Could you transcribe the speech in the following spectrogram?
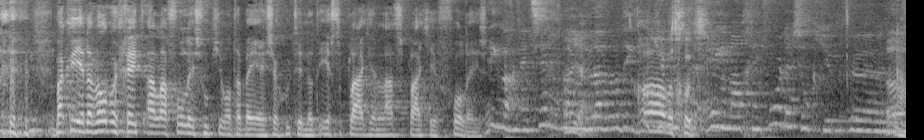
Maar kun je dan wel, Margreet, à la voorleeshoekje, want daar ben jij zo goed in, dat eerste plaatje en het laatste plaatje even voorlezen? Ik wou net zeggen, Oh, want, ja. laat- want ik, ik Oh, heb wat nog goed. helemaal geen voorleeshoekje. eh, Oh.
